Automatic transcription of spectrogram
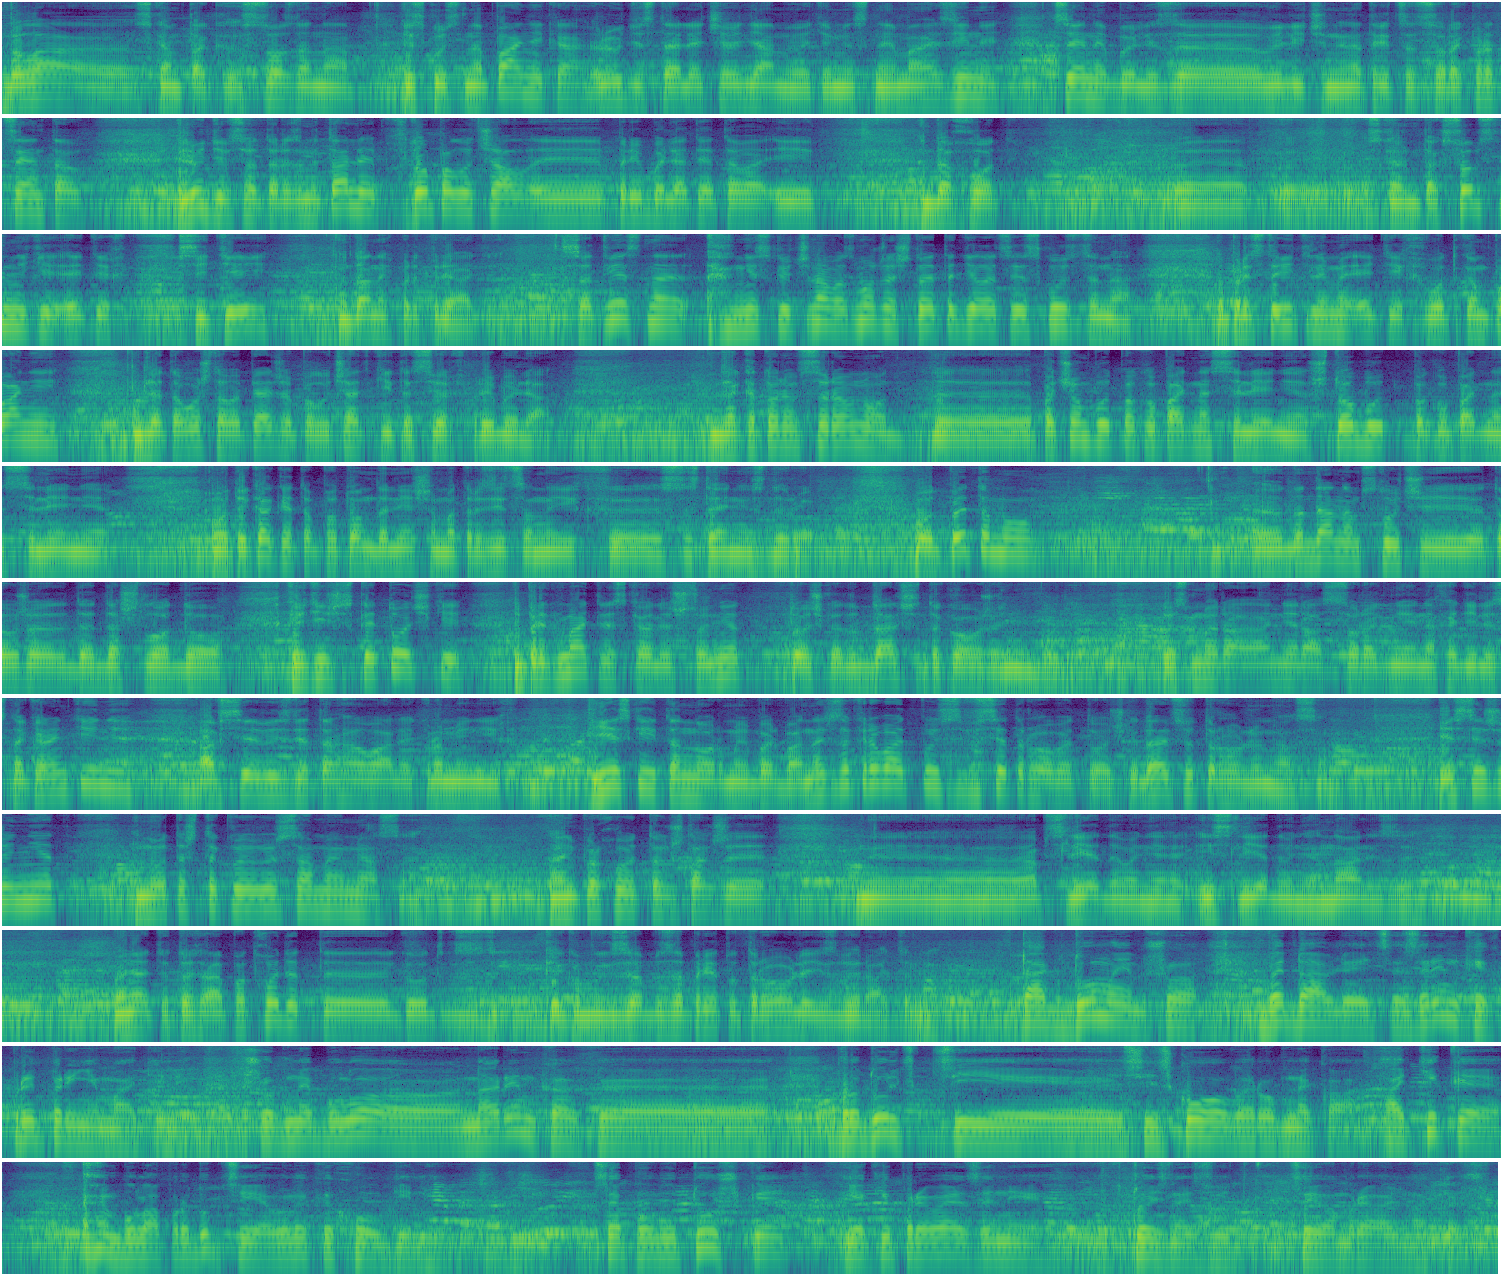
была, скажем так, создана искусственная паника, люди стояли очередями в эти мясные магазины, цены были увеличены на 30-40%, люди все это разметали, кто получал э, прибыль от этого и доход, э, скажем так, собственники этих сетей данных предприятий. Соответственно, не исключена возможность, что это делается искусственно представителями этих вот компаний для того, чтобы опять же получать какие-то сверхприбыля. За которым все равно, э, почем будет покупать население, что будет покупать население, вот, и как это потом в дальнейшем отразится на их э, состоянии здоровья. Вот, поэтому э, в данном случае это уже дошло до критической точки, и предприниматели сказали, что нет, точка, дальше такого уже не будет. То есть мы, они раз 40 дней находились на карантине, а все везде торговали, кроме них. Есть какие-то нормы и борьба, значит закрывают пусть все торговые точки, да, и всю торговлю мясом. Если же нет, ну это же такое же самое мясо. Они проходят также, также э, обследования, исследования, анализы. Понимаете, то есть, а подходят э, к вот к- как бы к за- запрету торговли избирательно. Так думаємо, що видавлюється з ринків предпринимателі, щоб не було е, на ринках е, продукції сільського виробника, а тільки була продукція великих холдингів. Це полутушки, які привезені хтось не звідки. Це я вам реально кажу.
